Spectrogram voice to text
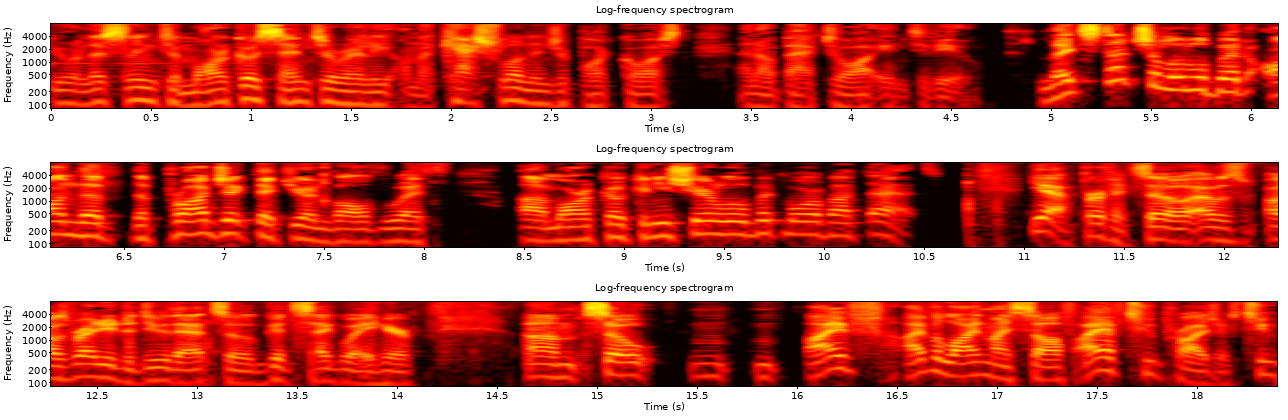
You're listening to Marco Santarelli on the Cashflow Ninja podcast and now back to our interview. Let's touch a little bit on the, the project that you're involved with. Uh, Marco, can you share a little bit more about that? Yeah, perfect. So I was I was ready to do that. So good segue here. Um, so I've I've aligned myself. I have two projects, two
